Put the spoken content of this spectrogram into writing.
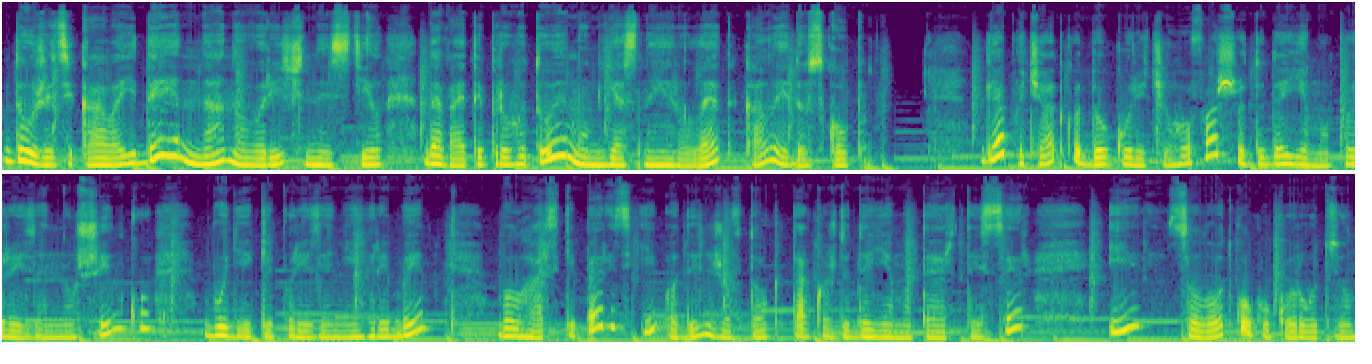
Дуже цікава ідея на новорічний стіл. Давайте приготуємо м'ясний рулет калейдоскоп. Для початку до курячого фаршу додаємо порізану шинку, будь-які порізані гриби, болгарський перець і один жовток. Також додаємо тертий сир і солодку кукурудзу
